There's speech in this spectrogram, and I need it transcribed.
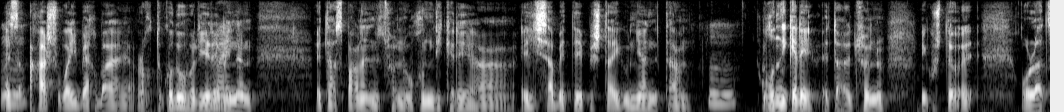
bai. ez mm. ahas, guai berba lortuko du hori ere, bai. baina eta azparnen ez zuen urrundik ere uh, Elisabete pesta egunean eta mm urrundik ere eta ez zuen nik uste e, olatz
